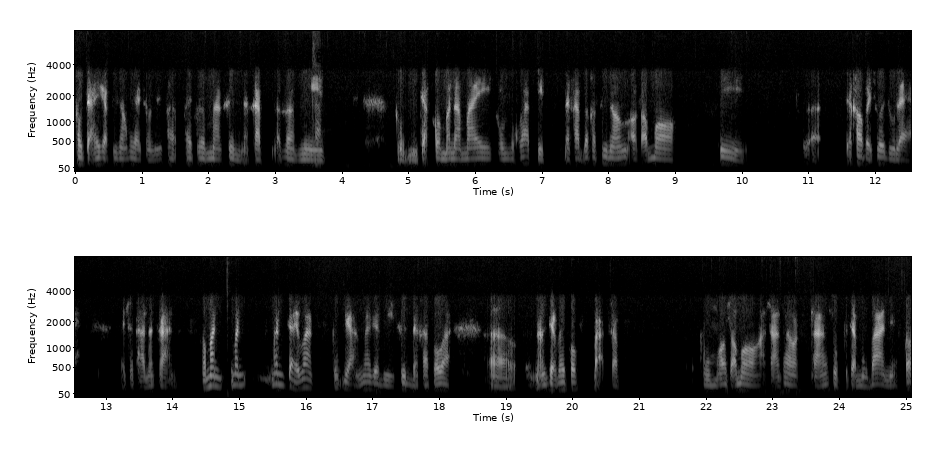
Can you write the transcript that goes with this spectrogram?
เข้าใจให้กับพี่น้องประชาชนให้เพิ่มให้เพิ่มมากขึ้นนะครับ แล้วก็มีครับกลุ่มจากกรมอนามัยกรมสุขภาพจิตนะครับ แล้วก็พี่น้องอสมที่เอ่อจะเข้าไปช่วยดูแลในสถานการณ์ เพราะมันมันมั่นใจว่าทุกอย่างน่าจะดีขึ้นนะครับ เพราะว่าเอ่อหลังจากได้พบปะกับกลุ่มอสมอาสาสาธารณสุขประจำหมู่บ้านเนี่ย ก็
